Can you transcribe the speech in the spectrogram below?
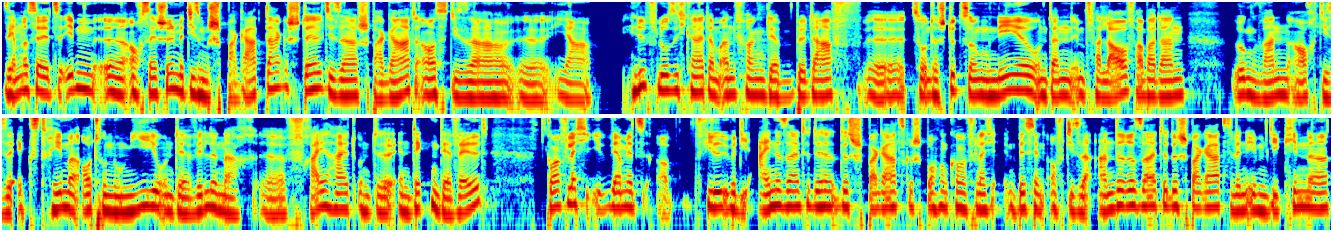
Sie haben das ja jetzt eben äh, auch sehr schön mit diesem Spagat dargestellt, dieser Spagat aus dieser äh, ja Hilflosigkeit am Anfang, der Bedarf äh, zur Unterstützung, Nähe und dann im Verlauf aber dann irgendwann auch diese extreme Autonomie und der Wille nach äh, Freiheit und äh, Entdecken der Welt. Kommen wir vielleicht, wir haben jetzt viel über die eine Seite der, des Spagats gesprochen, kommen wir vielleicht ein bisschen auf diese andere Seite des Spagats, wenn eben die Kinder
